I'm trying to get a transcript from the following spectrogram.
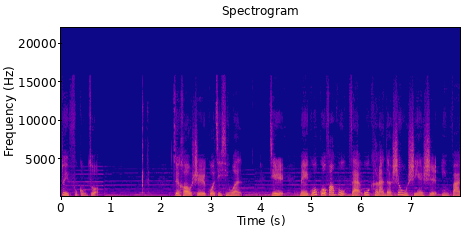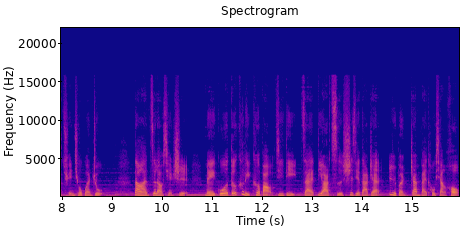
兑付工作。最后是国际新闻，近日，美国国防部在乌克兰的生物实验室引发全球关注。档案资料显示，美国德克里克堡基地在第二次世界大战日本战败投降后，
